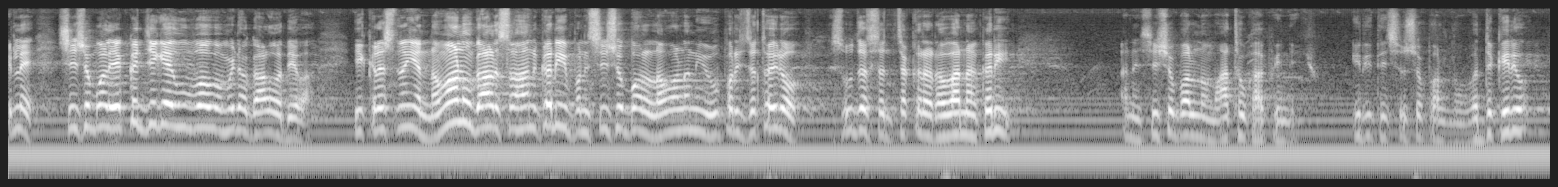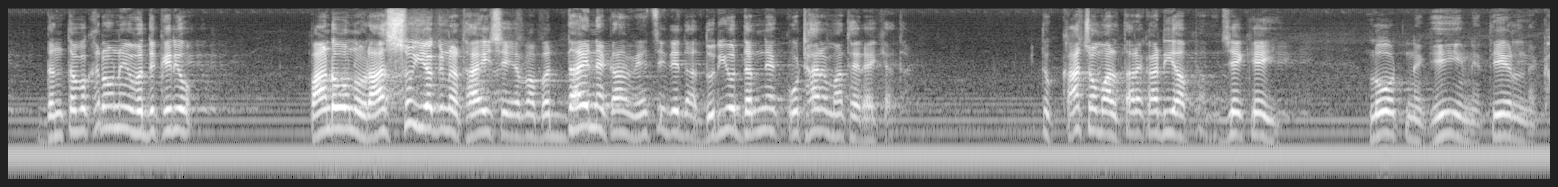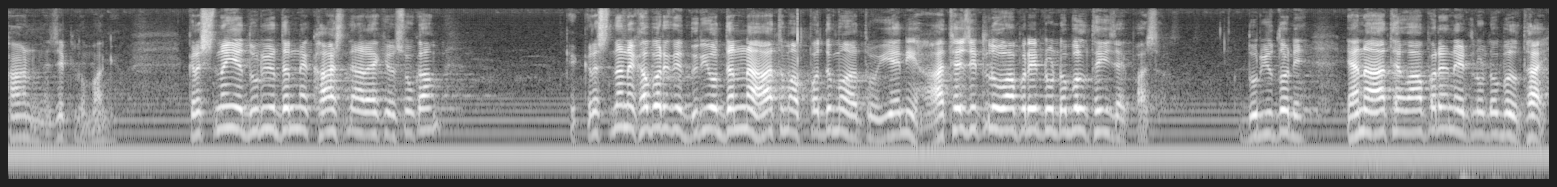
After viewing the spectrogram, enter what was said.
એટલે શિશુપાલ એક જ જગ્યાએ ઊભો ઊભો મીઠો ગાળો દેવા. એ કૃષ્ણએ નવાણું ગાળ સહન કરી, પણ શિશુપાલ નવાણાની ઉપર જતો રહ્યો. સુદર્શન ચક્ર રવાના કરી અને શિશુપાલનું માથું કાપી નાખ્યું. એ રીતે શિશુપાલનો વધ કર્યો. દંતવક્રનો વધ કર્યો. પાંડવોનું રાસુ યજ્ઞ થાય છે, એમાં બધાયને કામ વેચી દીધા. દુર્યોધનને કોઠાર માથે રાખ્યા હતા. તો કાચો માલ તારે કાઢી આપવાનો. જે કે લોટ ને ઘી ને તેલ ને ખાંડ ને જેટલું માગ્યું કૃષ્ણએ દુર્યોધનને ખાસ ના રાખ્યો. શું કામ? કે કૃષ્ણને ખબર હતી દુર્યોધનના હાથમાં પદ્મ હતું. એની હાથે જેટલું વાપરે એટલું ડબલ થઈ જાય પાછળ. દુર્યોધને એના હાથે વાપરે ને એટલું ડબલ થાય.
